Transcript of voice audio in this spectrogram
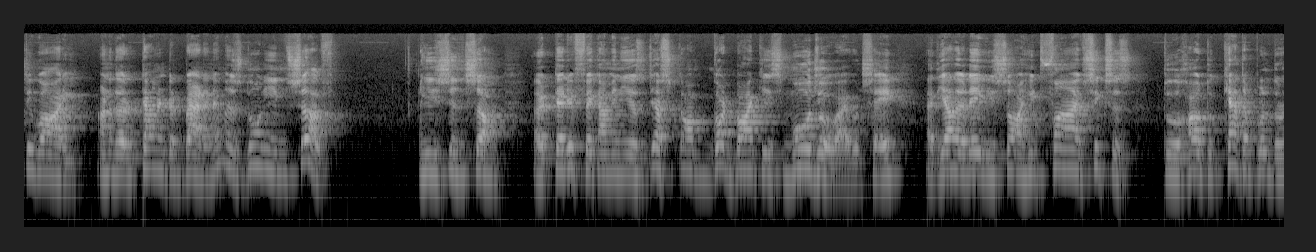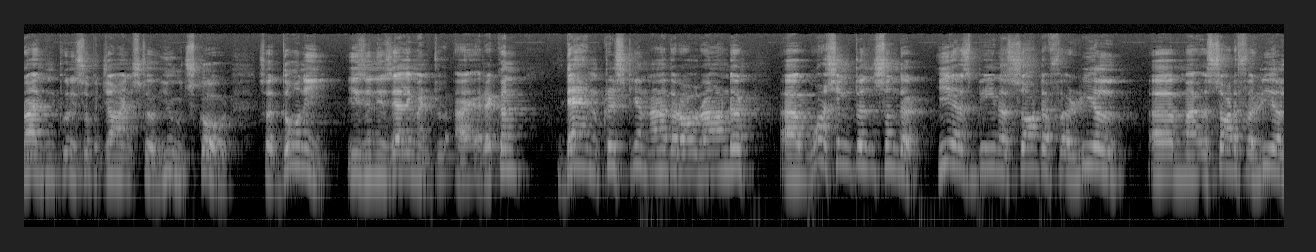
Tiwari, another talented batter, and MS Dhoni himself, he's in some uh, terrific, I mean, he has just got, got back his mojo, I would say. Uh, the other day we saw hit five sixes to how to catapult the rising Pune Super Giants to a huge score. So Dhoni is in his element, I reckon. Dan Christian, another all-rounder. Uh, Washington Sundar, he has been a sort of a real, um, sort of a real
